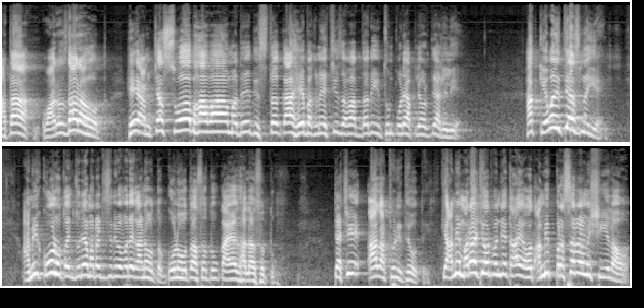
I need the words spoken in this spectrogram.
आता वारसदार आहोत हे आमच्या स्वभावामध्ये दिसतं का हे बघण्याची जबाबदारी इथून पुढे आपल्यावरती आलेली आहे. हा केवळ इतिहास नाही आहे आम्ही कोण होतो? एक जुन्या मराठी सिनेमामध्ये गाणं होतं कोण होतं असं तू काय झालं असं तू. त्याची आज आठवण इथे होते की आम्ही मराठी आहोत म्हणजे काय आहोत? आम्ही प्रसरणशील आहोत.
